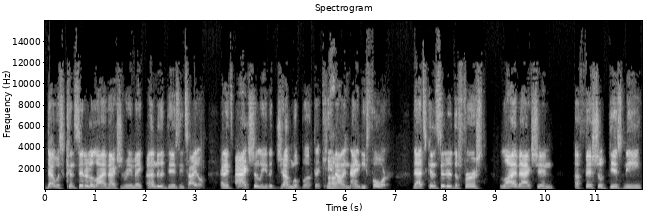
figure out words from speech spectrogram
that was considered a live action remake under the Disney title. And it's actually the Jungle Book that came Uh-huh. out in 94. That's considered the first live action official Disney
